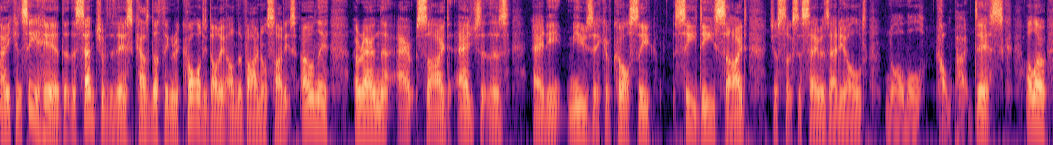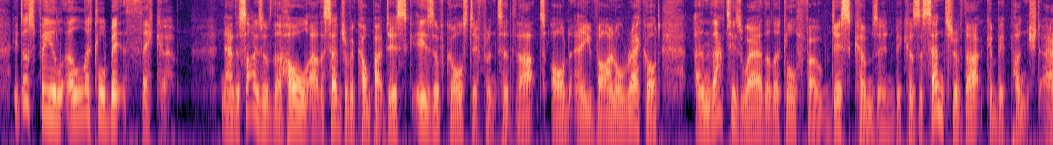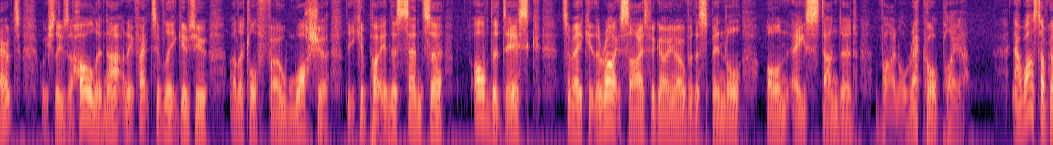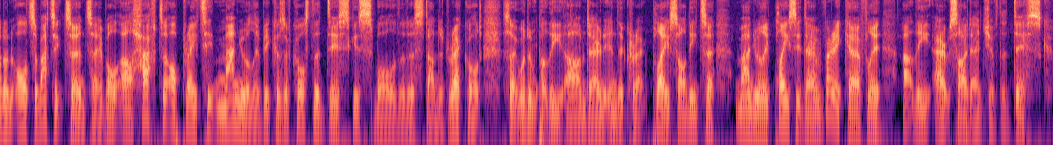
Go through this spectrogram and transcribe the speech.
Now you can see here that the centre of the disc has nothing recorded on it on the vinyl side. It's only around the outside edge that there's any music. Of course, the CD side just looks the same as any old normal compact disc, although it does feel a little bit thicker. Now the size of the hole at the centre of a compact disc is of course different to that on a vinyl record and that is where the little foam disc comes in because the centre of that can be punched out which leaves a hole in that and effectively it gives you a little foam washer that you can put in the centre of the disc to make it the right size for going over the spindle on a standard vinyl record player. Now whilst I've got an automatic turntable I'll have to operate it manually because of course the disc is smaller than a standard record so it wouldn't put the arm down in the correct place. So I'll need to manually place it down very carefully at the outside edge of the disc.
